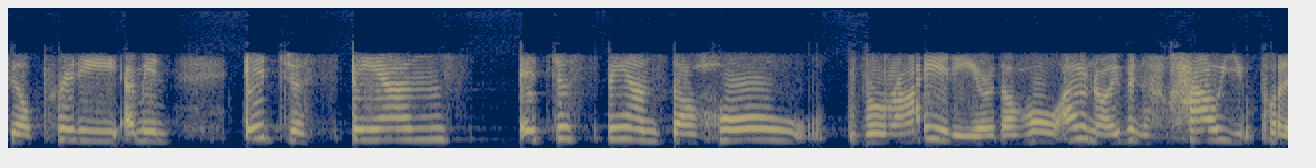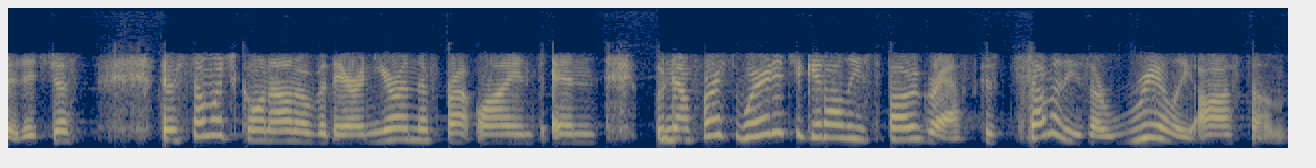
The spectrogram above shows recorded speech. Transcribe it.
feel pretty. I mean, it just spans it just spans the whole variety or the whole I don't know even how you put it. It's just there's so much going on over there, and you're on the front lines. And now, first, where did you get all these photographs? Because some of these are really awesome.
